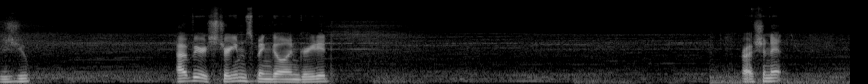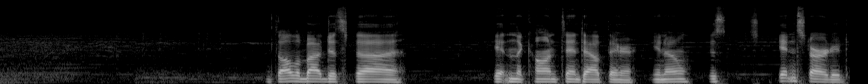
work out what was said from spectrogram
Zoop. How have your streams been going, Greeted? Crushing it? It's all about just uh, getting the content out there, you know? Just getting started.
